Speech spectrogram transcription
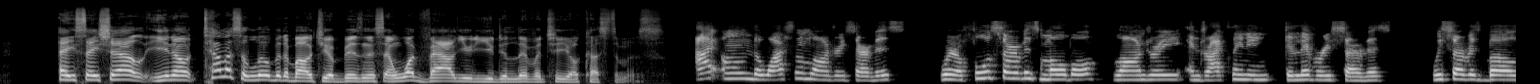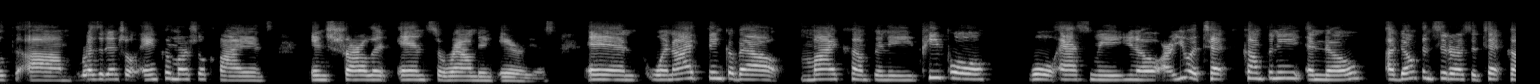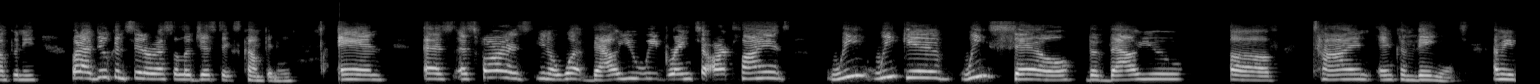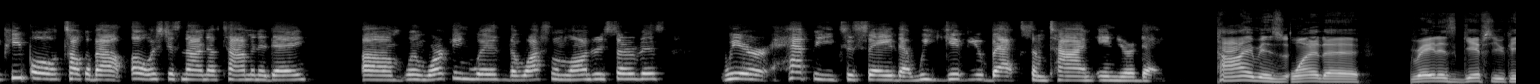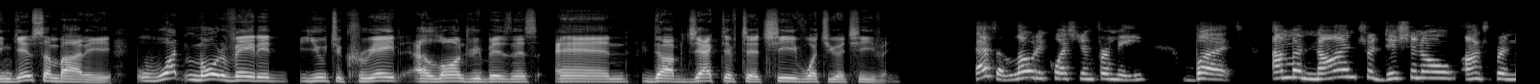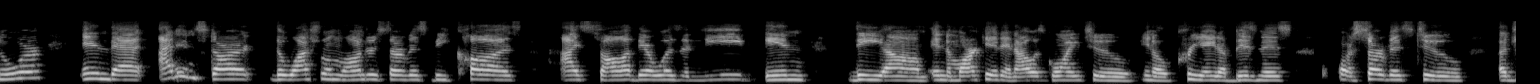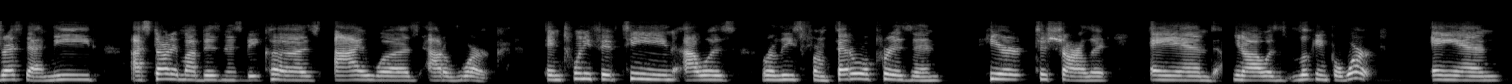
Hey, Saichelle, you know, tell us a little bit about your business and what value do you deliver to your customers? I own the Washroom Laundry Service. We're a full service mobile laundry and dry cleaning delivery service. We service both um, residential and commercial clients in Charlotte and surrounding areas. And when I think about my company, people will ask me, you know, are you a tech company? And no, I don't consider us a tech company, but I do consider us a logistics company. And as as far as, you know, what value we bring to our clients, we we give we sell the value of time and convenience. I mean, people talk about, oh, it's just not enough time in a day. Um, when working with the washroom laundry service, we're happy to say that we give you back some time in your day. Time is one of the greatest gifts you can give somebody. What motivated you to create a laundry business and the objective to achieve what you're achieving? That's a loaded question for me, but I'm a non traditional entrepreneur in that I didn't start the washroom laundry service because I saw there was a need in the um, in the market, and I was going to, you know, create a business or service to address that need. I started my business because I was out of work. In 2015, I was released from federal prison here to Charlotte, and you know, I was looking for work, and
